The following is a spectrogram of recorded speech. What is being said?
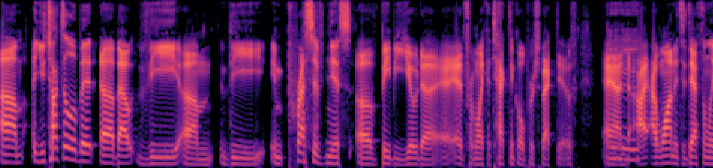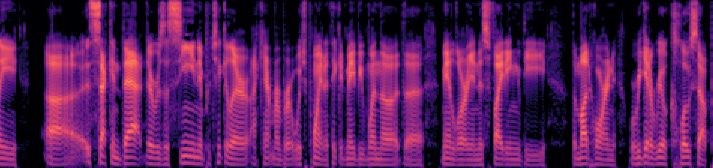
Um, you talked a little bit about the um, the impressiveness of Baby Yoda uh, from like a technical perspective, and mm-hmm. I, I, wanted to definitely uh, second that. There was a scene in particular, I can't remember at which point. I think it may be when the the Mandalorian is fighting the the Mudhorn, where we get a real close up.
